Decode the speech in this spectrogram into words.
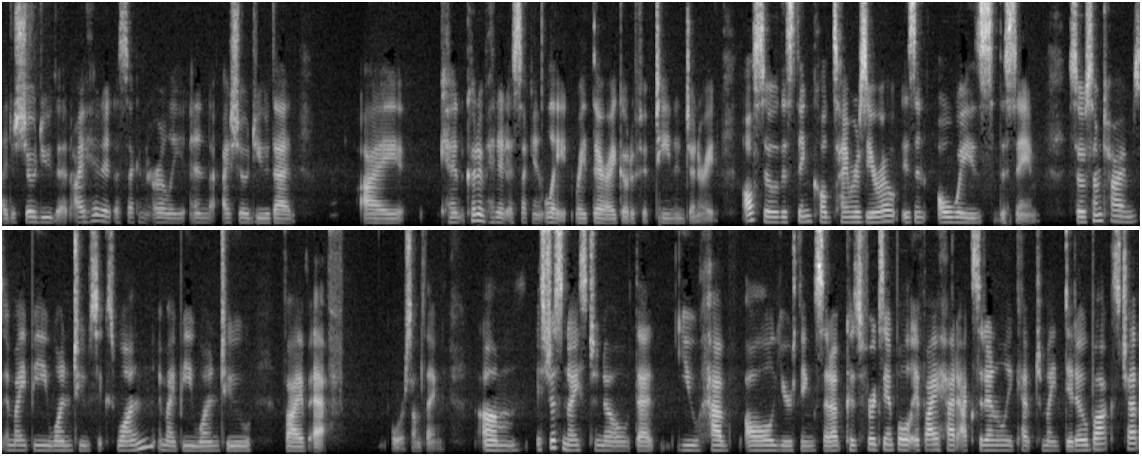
I just showed you that I hit it a second early, and I showed you that I can could have hit it a second late. Right there, I go to 15 and generate. Also, this thing called timer zero isn't always the same. So sometimes it might be 1261, it might be 125F or something. Um, it's just nice to know that you have all your things set up. Because, for example, if I had accidentally kept my Ditto box che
